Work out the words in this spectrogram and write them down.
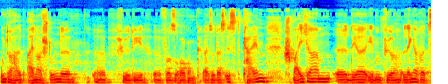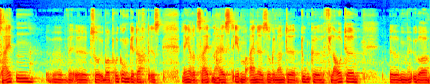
unterhalb einer Stunde äh, für die äh, Versorgung. Also das ist kein Speicher, der eben für längere Zeiten zur Überbrückung gedacht ist. Längere Zeiten heißt eben eine sogenannte Dunkelflaute über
